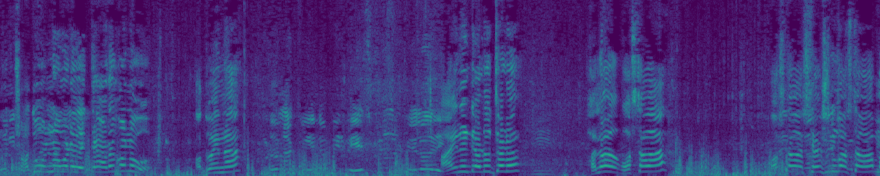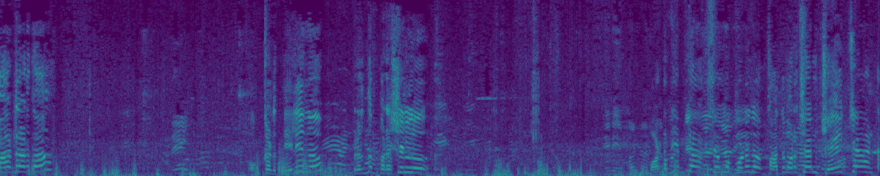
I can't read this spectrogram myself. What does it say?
నువ్వు చదువు ఉన్నవాడు అయితే అడగవు నువ్వు. అర్థమైందా? ఆయన ఏంటి అడుగుతాడు హలో వస్తావా? వస్తావా? స్టేషన్కి వస్తావా? మాట్లాడదాం ఒక్కడ తెలీదు పెద్ద ప్రశ్నలు. పొట్ట తిప్పితే అక్షరం ఉండదు పదపరచని చేయొచ్చా అంట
